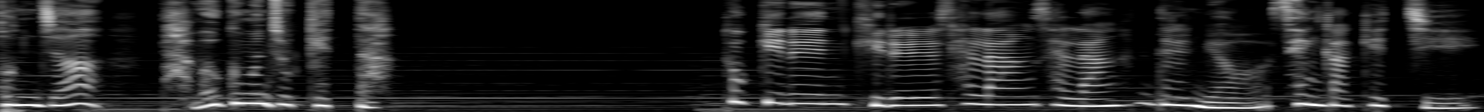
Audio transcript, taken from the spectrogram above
혼자 다 먹으면 좋겠다. 토끼는 귀를 살랑살랑 흔들며 생각했지.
